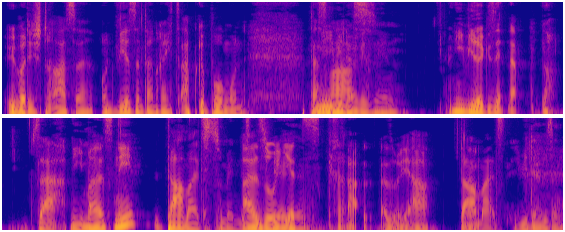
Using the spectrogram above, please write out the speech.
über die Straße und wir sind dann rechts abgebogen und das Nie war's. wieder gesehen. Nie wieder gesehen. Na, sag niemals nie. Damals zumindest. Also jetzt gerade, also ja. Damals nicht wieder gesehen.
